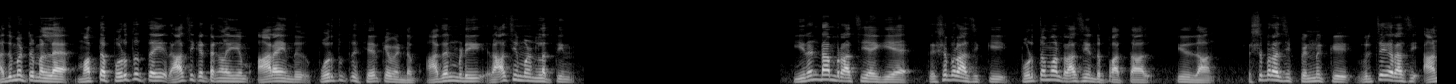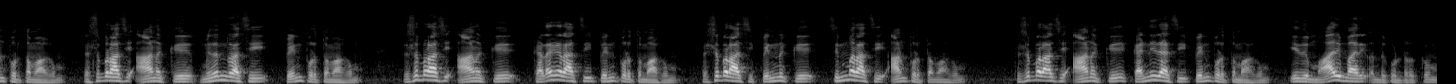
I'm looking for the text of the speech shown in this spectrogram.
அது மட்டுமல்ல மற்ற பொருத்தத்தை ராசி கட்டங்களையும் ஆராய்ந்து பொருத்தத்தை சேர்க்க வேண்டும். அதன்படி ராசி மண்டலத்தின் இரண்டாம் ராசியாகிய ரிஷபராசிக்கு பொருத்தமான ராசி என்று பார்த்தால் இதுதான். ரிஷபராசி பெண்ணுக்கு விருச்சிக ராசி ஆண் பொருத்தமாகும். ரிஷபராசி ஆணுக்கு மிதன் ராசி பெண் பொருத்தமாகும். ரிஷபராசி ஆணுக்கு கடகராசி பெண் பொருத்தமாகும். ரிஷபராசி பெண்ணுக்கு சிம்மராசி ஆண் பொருத்தமாகும். ரிஷபராசி ஆணுக்கு கன்னிராசி பெண் பொருத்தமாகும். இது மாறி மாறி வந்து கொண்டிருக்கும்.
